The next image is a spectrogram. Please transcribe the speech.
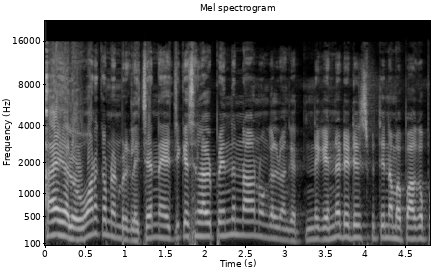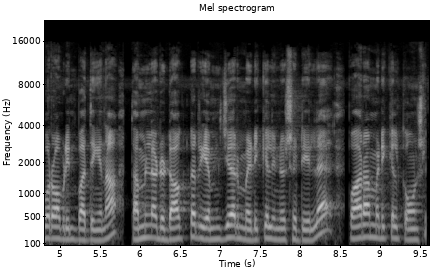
ஹாய் ஹலோ வணக்கம் நண்பர்களே. சென்னை எஜுகேஷனல் ஹெல்ப்லேருந்து நான் உங்கள் வெங்கட். இன்றைக்கி என்ன டீட்டெயில்ஸ் பற்றி நம்ம பார்க்க போகிறோம் அப்படின்னு பார்த்தீங்கன்னா தமிழ்நாடு டாக்டர் எம்ஜிஆர் மெடிக்கல் யூனிவர்சிட்டியில் பாராமெடிக்கல் கவுன்சில்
